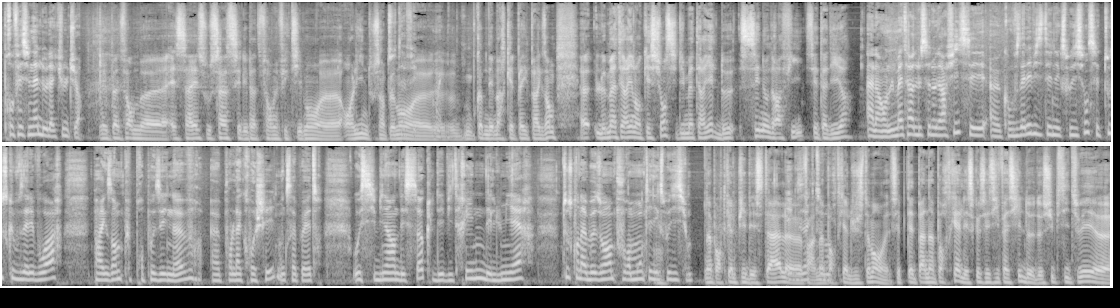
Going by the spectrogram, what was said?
professionnels de la culture. Les plateformes euh, SAS ou ça, c'est les plateformes effectivement euh, en ligne, tout simplement, Tout euh, comme des marketplaces par exemple. Euh, le matériel en question, c'est du matériel de scénographie, c'est-à-dire Alors, le matériel de scénographie, c'est euh, quand vous allez visiter une exposition, c'est tout ce que vous allez voir. Par exemple, proposer une œuvre euh, pour l'accrocher. Donc, ça peut être aussi bien des socles, des vitrines, des lumières, tout ce qu'on a besoin pour monter une exposition. n'importe quel piédestal, euh, enfin n'importe quel justement. C'est peut-être pas n'importe quel. Est-ce que c'est si facile de, de substituer euh,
